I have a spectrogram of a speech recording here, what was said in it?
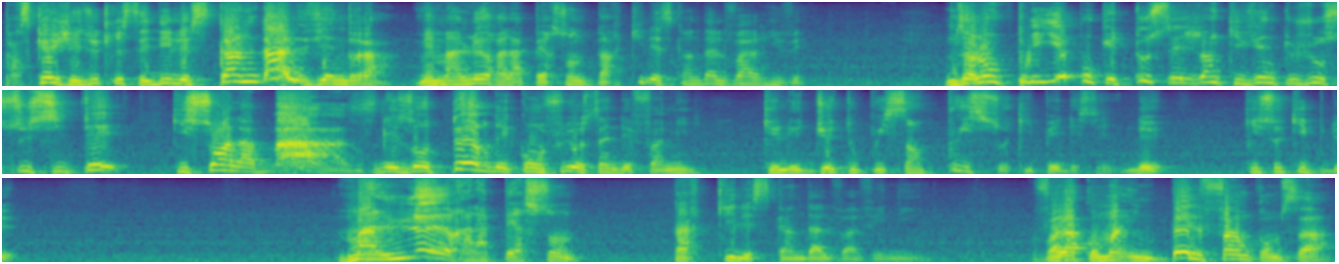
parce que Jésus-Christ dit, le scandale viendra. Mais malheur à la personne par qui le scandale va arriver. Nous allons prier pour que tous ces gens qui viennent toujours susciter qui sont à la base, les auteurs des conflits au sein des familles, que le Dieu Tout-Puissant puisse s'occuper de ces deux, qui s'occupe d'eux. Malheur à la personne par qui le scandale va venir. Voilà comment une belle femme comme ça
